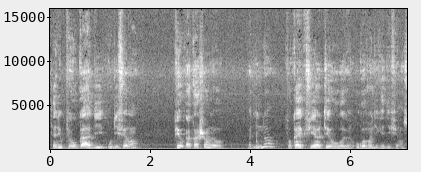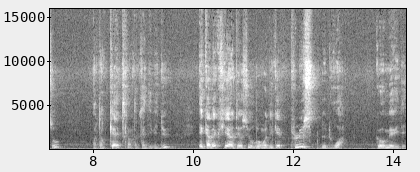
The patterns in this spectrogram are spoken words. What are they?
C'est-à-dire, plus au cas dit ou différent, plus au cas cachant là. On dit non, il faut qu'avec fierté ou, revendiquer des différences en tant qu'être, en tant qu'individu, et qu'avec fierté aussi, vous revendiquez plus de droits que vous méritez.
